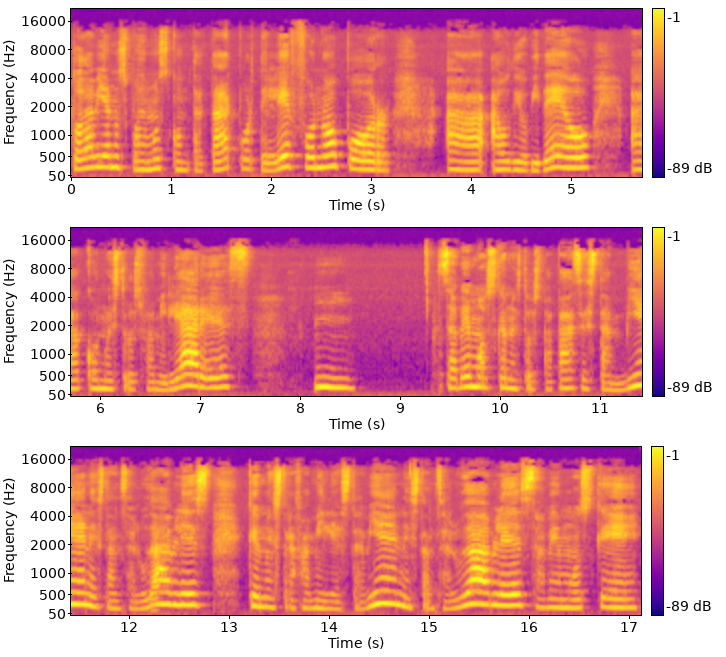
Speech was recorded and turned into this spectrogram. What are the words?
todavía nos podemos contactar por teléfono, por uh, audio video, uh, con nuestros familiares. Mm, sabemos que nuestros papás están bien, están saludables, que nuestra familia está bien, están saludables, sabemos que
